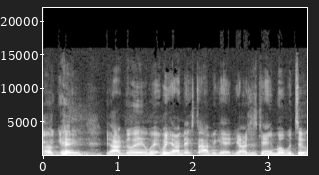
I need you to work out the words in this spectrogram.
Okay, y'all go ahead. Where, where y'all next topic at? Y'all just came up with two,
